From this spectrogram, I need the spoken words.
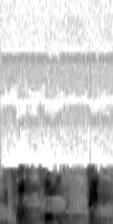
以此配你。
